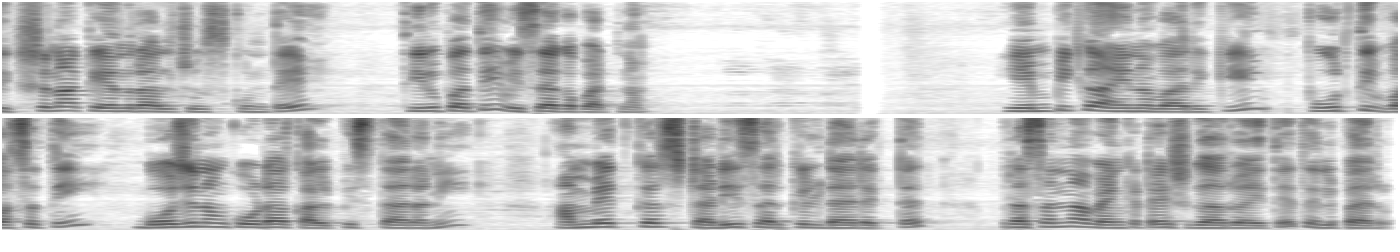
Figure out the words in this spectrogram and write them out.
శిక్షణా కేంద్రాలు చూసుకుంటే తిరుపతి విశాఖపట్నం. ఎంపిక అయిన వారికి పూర్తి వసతి భోజనం కూడా కల్పిస్తారని Ambedkar study circle director Prasanna Venkatesh గారు అయితే తెలిపారు.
